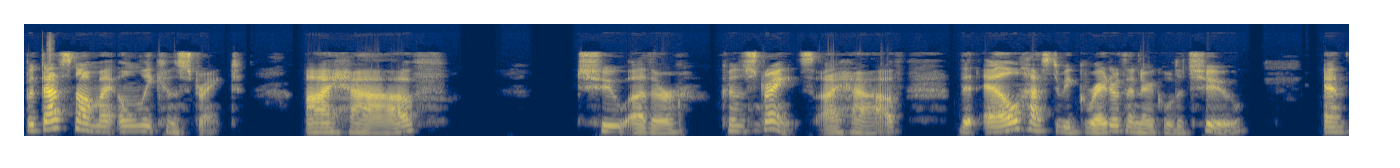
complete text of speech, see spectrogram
But that's not my only constraint. I have two other constraints. I have that L has to be greater than or equal to 2, and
